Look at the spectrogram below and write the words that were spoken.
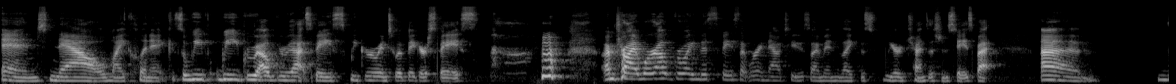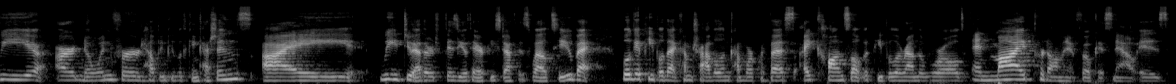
and now my clinic. So we we grew outgrew that space. We grew into a bigger space. I'm trying. We're outgrowing this space that we're in now too. So I'm in like this weird transition stage, but um, we are known for helping people with concussions. I we do other physiotherapy stuff as well too, but we'll get people that come travel and come work with us. I consult with people around the world, and my predominant focus now is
